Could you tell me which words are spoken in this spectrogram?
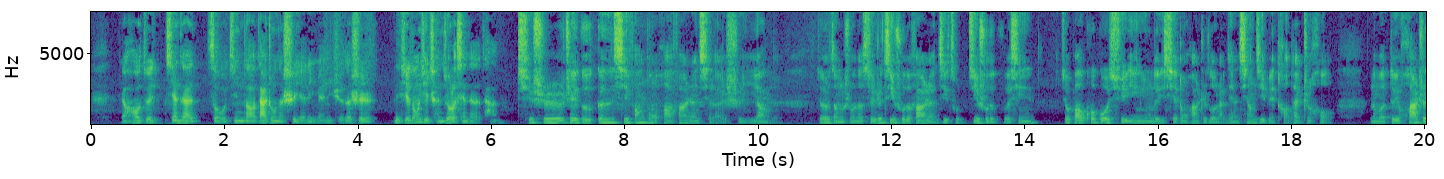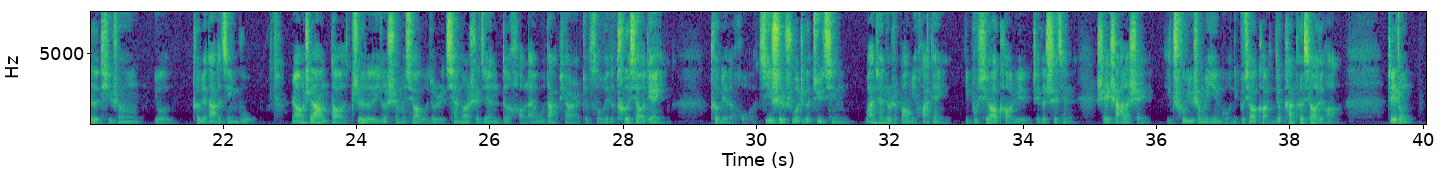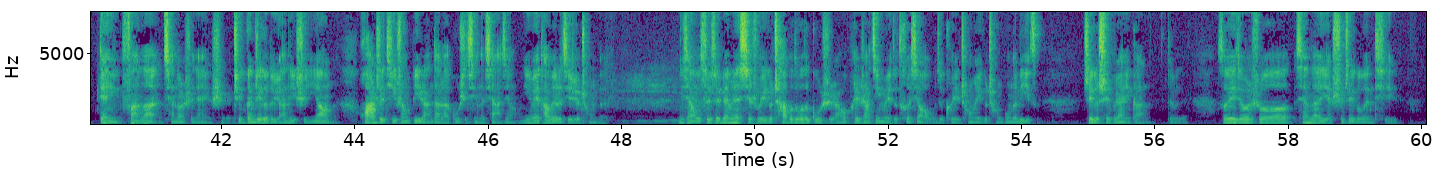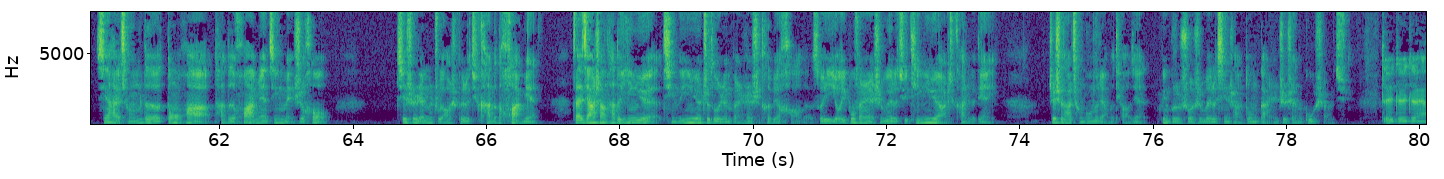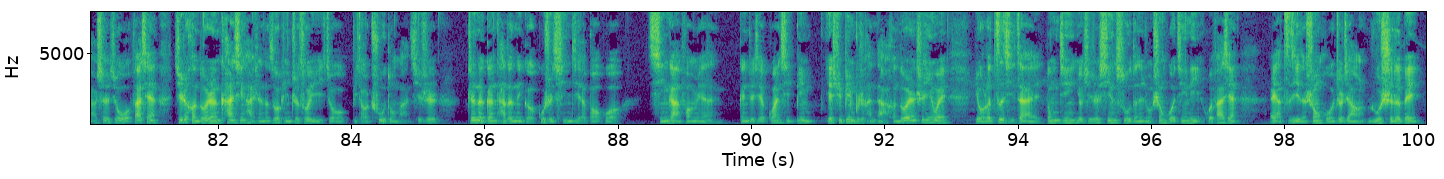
然后最现在走进到大众的视野里面，你觉得是哪些东西成就了现在的他呢？其实这个跟西方动画发展起来是一样的，就是怎么说呢？随着技术的发展，技术技术的革新，就包括过去应用的一些动画制作软件相继被淘汰之后，那么对画质的提升有特别大的进步。然后这样导致的一个什么效果？就是前段时间的好莱坞大片儿，就所谓的特效电影，特别的火。即使说这个剧情完全就是爆米花电影，你不需要考虑这个事情谁杀了谁，你出于什么因果，你不需要考，你就看特效就好了。这种电影泛滥，前段时间也是，这跟这个的原理是一样的。画质提升必然带来故事性的下降，因为它为了节约成本。你想，我随随便便写出一个差不多的故事，然后配上精美的特效，我就可以成为一个成功的例子。这个谁不愿意干呢？对不对？所以就是说，现在也是这个问题。新海诚的动画，它的画面精美之后，其实人们主要是为了去看它的画面，再加上它的音乐，请的音乐制作人本身是特别好的，所以有一部分人也是为了去听音乐而去看这个电影。这是他成功的两个条件，并不是说是为了欣赏多么感人至深的故事而去。对对对，而且就我发现，其实很多人看新海诚的作品之所以就比较触动嘛，其实真的跟他的那个故事情节，包括情感方面，跟这些关系并也许并不是很大。很多人是因为有了自己在东京，尤其是新宿的那种生活经历，会发现，哎呀，自己的生活就这样如实的被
